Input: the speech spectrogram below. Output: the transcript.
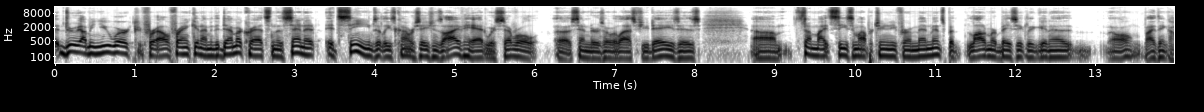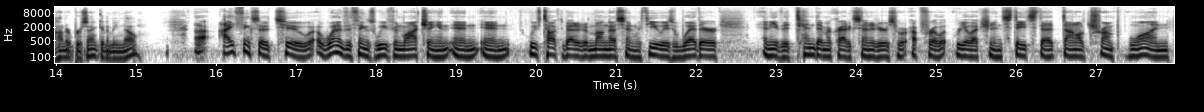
Drew, I mean, you worked for Al Franken. I mean, the Democrats in the Senate. It seems, at least conversations I've had with several uh, senators over the last few days, is um, some might see some opportunity for amendments, but a lot of them are basically going to, well, I think 100 percent going to be no. Uh, I think so too. Uh, One of the things we've been watching, and, and, and we've talked about it among us and with you, is whether any of the 10 Democratic senators who are up for reelection in states that Donald Trump won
